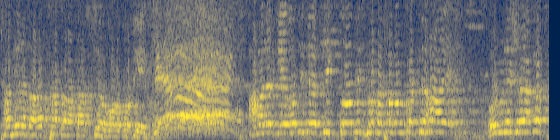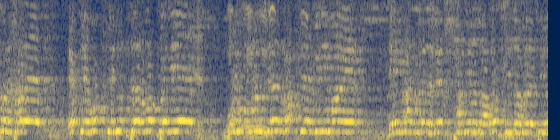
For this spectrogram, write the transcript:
স্বাধীনতা রক্ষা করা তার চেয়েও বড় কঠিন। আমাদেরকে অতীতের তিক্ত অভিজ্ঞতা স্মরণ করতে হয়। উনিশশো একাত্তর সালে একটি মুক্তিযুদ্ধের মধ্য দিয়ে মানুষের রক্তের বিনিময়ে যেই বাংলাদেশের স্বাধীনতা অর্জিত হয়েছিল,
